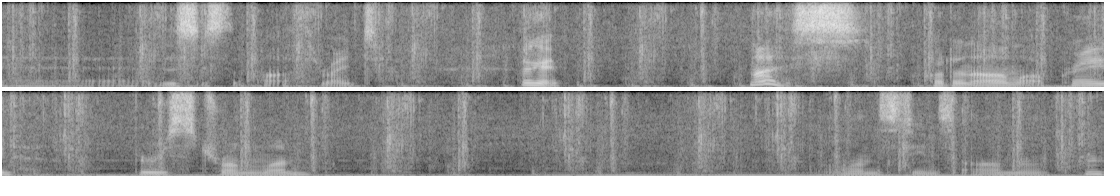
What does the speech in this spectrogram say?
uh, this is the path, right? Okay, nice. Got an armor upgrade, very strong one. Ornstein's armor. Hmm.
